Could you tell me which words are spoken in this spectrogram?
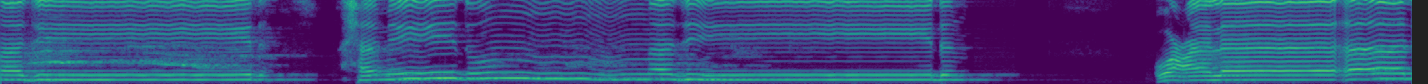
মাজিদ, হামিদুম مجيد وعلى آل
